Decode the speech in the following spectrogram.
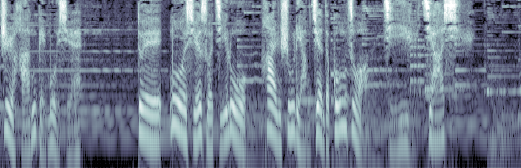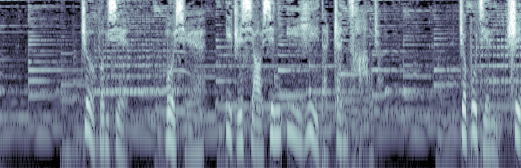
致函给墨学，对墨学所记录《汉书》两卷的工作给予嘉许。这封信，墨学一直小心翼翼地珍藏着。这不仅是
